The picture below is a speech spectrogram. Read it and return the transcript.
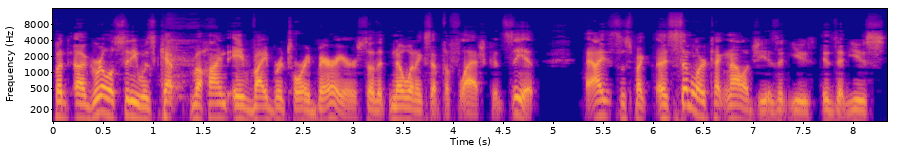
But uh, Gorilla City was kept behind a vibratory barrier so that no one except the Flash could see it. I suspect a similar technology is at use, is at use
